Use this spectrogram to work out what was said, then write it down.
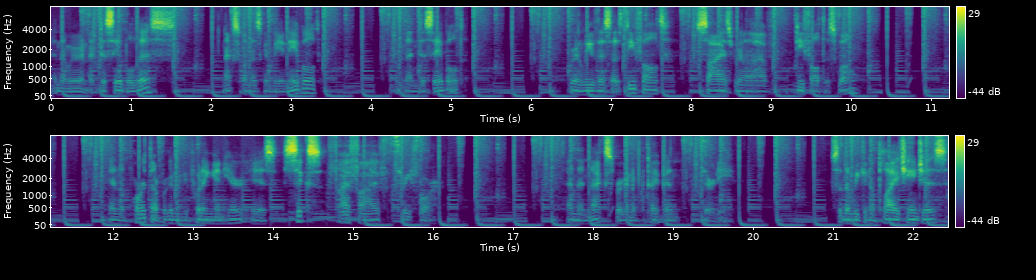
And then we're to disable this. Next one is to be enabled, and then disabled. We're to leave this as default. Size, we're to have default as well. And the port that we're to be putting in here is 65534. And then next we're going to type in 30. So then we can apply changes.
